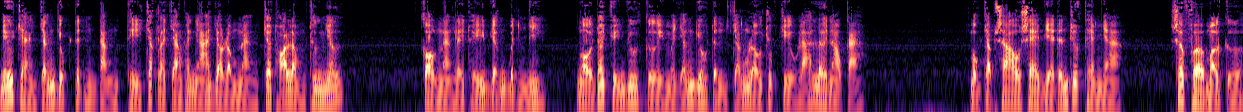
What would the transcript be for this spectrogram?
Nếu chàng chẳng dục tình đặng thì chắc là chàng phải ngã vào lòng nàng cho thỏa lòng thương nhớ. Còn nàng lệ thủy vẫn bình nhiên, ngồi nói chuyện vui cười mà vẫn vô tình chẳng lộ chút chiều lả lơi nào cả. Một chập sau xe về đến trước thềm nhà sớp phơ mở cửa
